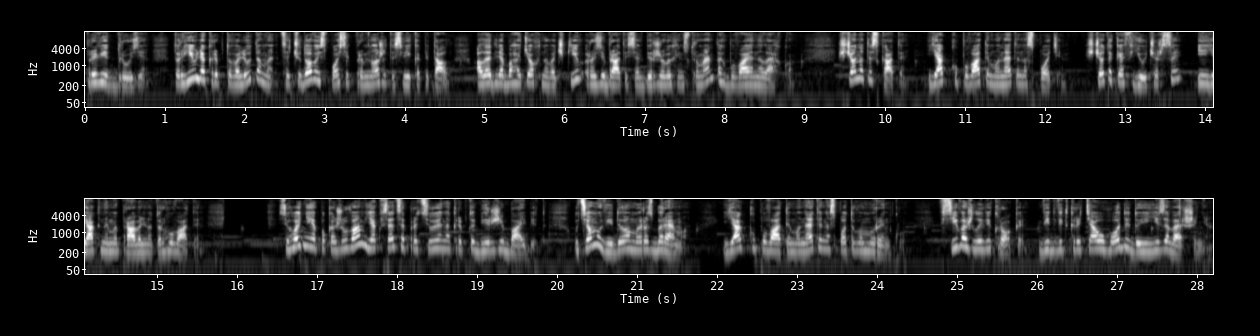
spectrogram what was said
Привіт, друзі! Торгівля криптовалютами це чудовий спосіб примножити свій капітал, але для багатьох новачків розібратися в біржових інструментах буває нелегко. Що натискати? Як купувати монети на споті? Що таке ф'ючерси і як ними правильно торгувати? Сьогодні я покажу вам, як все це працює на криптобіржі Bybit. У цьому відео ми розберемо, як купувати монети на спотовому ринку, всі важливі кроки від відкриття угоди до її завершення,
